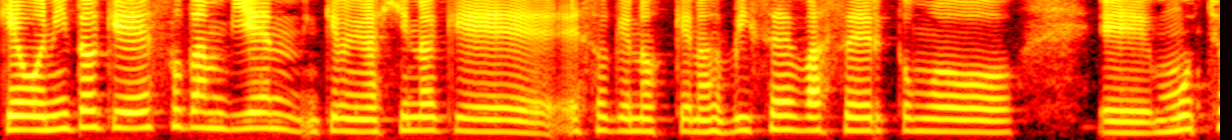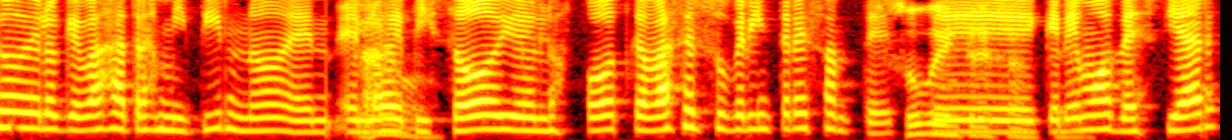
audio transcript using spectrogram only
Qué bonito que eso también, que me imagino que eso que nos, que nos dices va a ser como eh, mucho de lo que vas a transmitir, ¿no? En, en los episodios, en los podcasts, va a ser súper interesante. Súper Te interesante. queremos desear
